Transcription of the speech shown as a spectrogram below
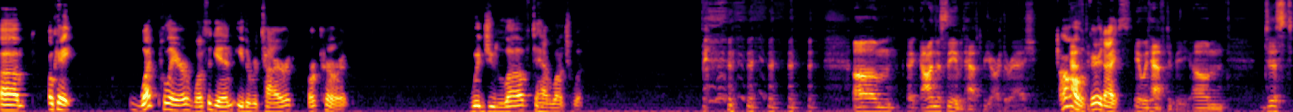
that. Um, okay, what player, once again, either retired or current, would you love to have lunch with? um, honestly, it would have to be Arthur Ashe. Oh, very nice. It would have to be. Um, just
